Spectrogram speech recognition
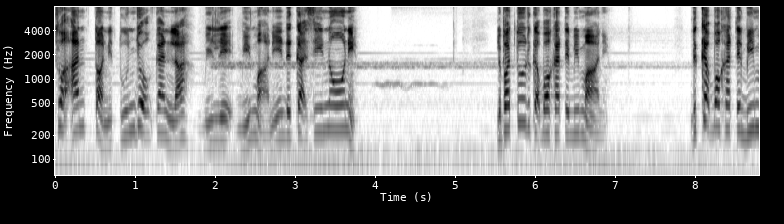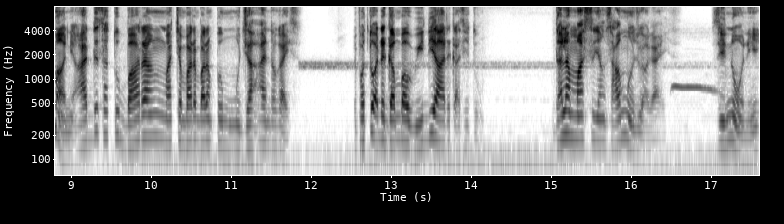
So Anton ni tunjukkanlah bilik Bima ni dekat Sino ni. Lepas tu dekat bawah katil Bima ni. Dekat bawah katil Bima ni ada satu barang macam barang-barang pemujaan tau guys. Lepas tu ada gambar Widya dekat situ. Dalam masa yang sama juga guys. Sino ni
